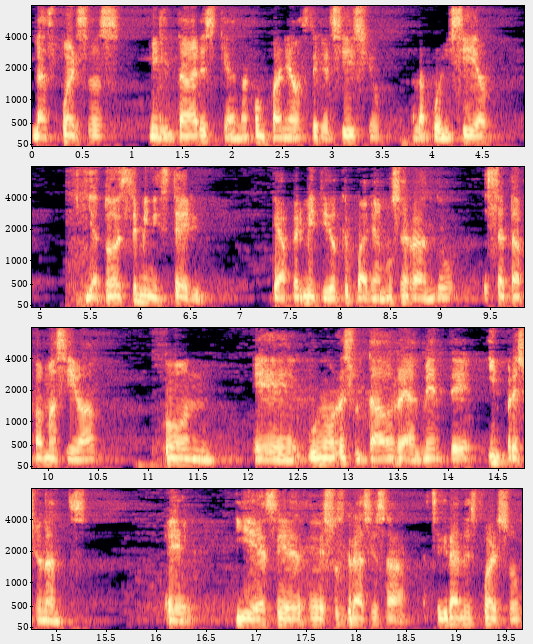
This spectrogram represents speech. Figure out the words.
las fuerzas militares que han acompañado este ejercicio, a la policía y a todo este ministerio que ha permitido que vayamos cerrando esta etapa masiva con eh, unos resultados realmente impresionantes. Eh, y ese, eso es gracias a ese gran esfuerzo,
